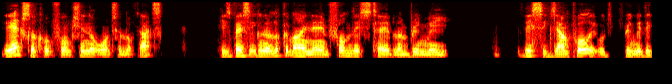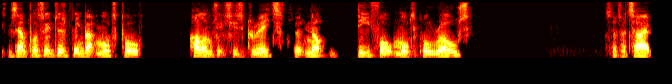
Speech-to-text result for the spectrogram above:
the XLOOKUP function that I want to look at is basically going to look at my name from this table and bring me this example. It will bring me this example. So it does bring back multiple columns, which is great, but not default multiple rows. So if I type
